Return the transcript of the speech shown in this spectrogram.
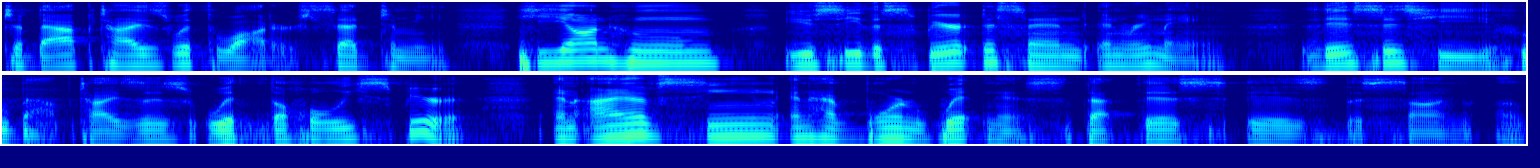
to baptize with water said to me, He on whom you see the Spirit descend and remain, this is he who baptizes with the Holy Spirit. And I have seen and have borne witness that this is the Son of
